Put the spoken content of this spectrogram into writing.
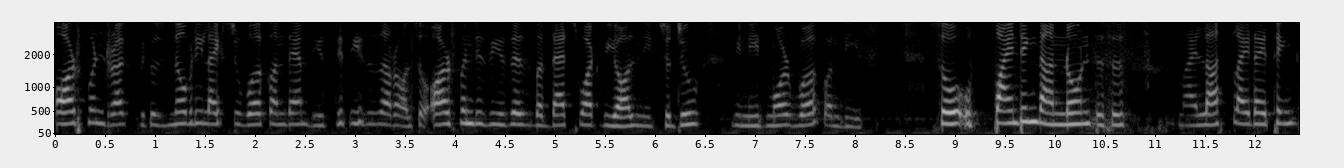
orphan drugs because nobody likes to work on them. These diseases are also orphan diseases, but that's what we all need to do. We need more work on these. So, finding the unknown, this is my last slide, I think.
